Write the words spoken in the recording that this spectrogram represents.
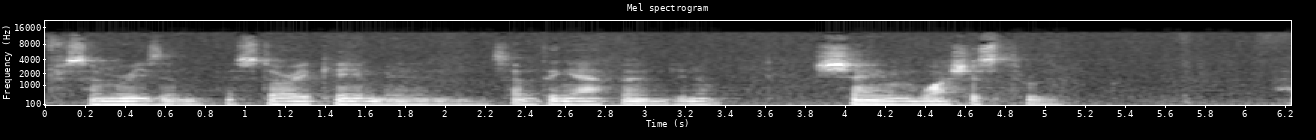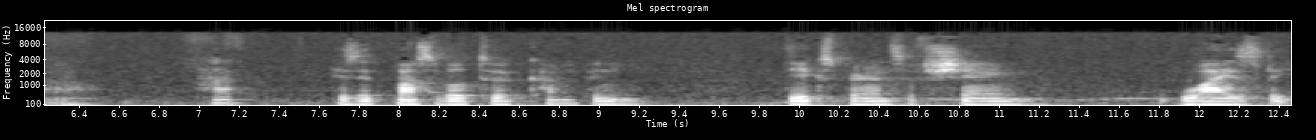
for some reason. A story came in, something happened, you know. Shame washes through. Uh, how, is it possible to accompany the experience of shame wisely?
